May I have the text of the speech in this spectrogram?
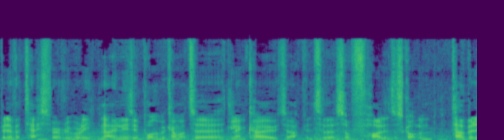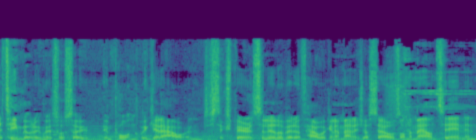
bit of a test for everybody. Not only is it important that we come up to Glencoe, to up into the sort of Highlands of Scotland, to have a bit of team building, but it's also important that we get out and just experience a little bit of how we're going to manage ourselves on the mountain and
